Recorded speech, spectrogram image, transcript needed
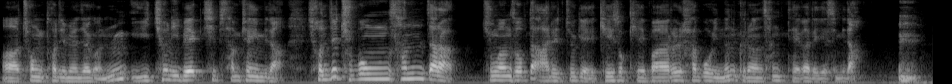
어, 총 토지 면적은 2213평입니다. 현재 주봉산 자락 중앙서부터 아래쪽에 계속 개발을 하고 있는 그런 상태가 되겠습니다.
